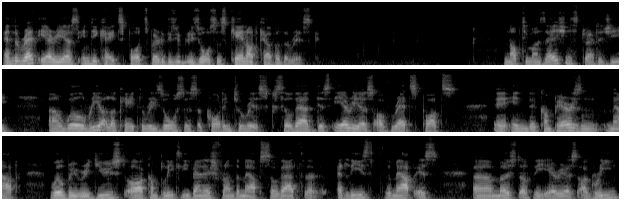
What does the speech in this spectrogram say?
and the red areas indicate spots where the resources cannot cover the risk. An optimization strategy uh, will reallocate the resources according to risk so that these areas of red spots in the comparison map will be reduced or completely vanish from the map so that uh, at least the map is uh, most of the areas are green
